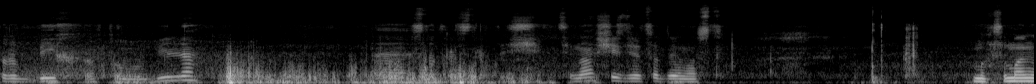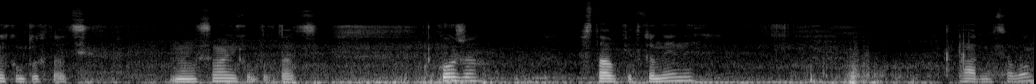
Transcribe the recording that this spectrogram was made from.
Пробіг автомобіля 133 тисячі. Ціна 6990. Максимальна комплектація. На максимальній комплектації. Кожа, вставки тканини. Гарний салон.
